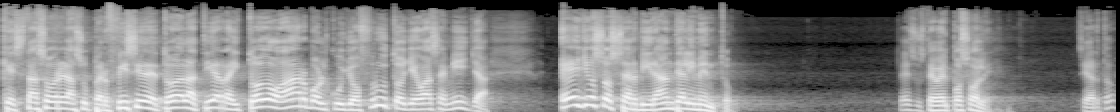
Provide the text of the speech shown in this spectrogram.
que está sobre la superficie de toda la tierra y todo árbol cuyo fruto lleva semilla. Ellos os servirán de alimento. Entonces usted ve el pozole, ¿cierto?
